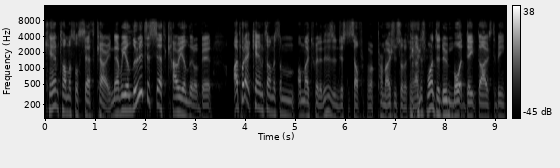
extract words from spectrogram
Cam Thomas or Seth Curry? Now, we alluded to Seth Curry a little bit. I put out Cam Thomas on, on my Twitter. This isn't just a self promotion sort of thing. I just wanted to do more deep dives to be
